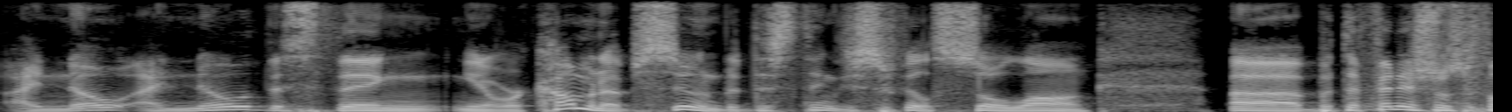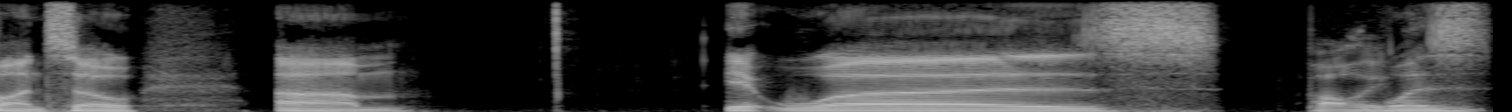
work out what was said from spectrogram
i know i know this thing you know we're coming up soon but this thing just feels so long uh but the finish was fun so um it was Paulie. was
